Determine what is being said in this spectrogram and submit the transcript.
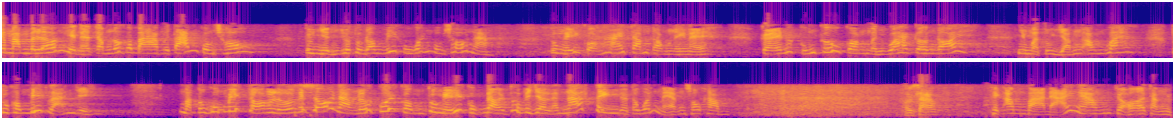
cái mâm lớn vậy nè, trong đó có 38 con số. Tôi nhìn vô tôi đâu biết con quánh con số nào. Tôi nghĩ còn 200 đồng này nè. Kệ nó cũng cứu con mình qua cơn đói. Nhưng mà tôi giận ông quá. Tôi không biết làm gì. Mà tôi cũng biết chọn lựa cái số nào nữa. Cuối cùng tôi nghĩ cuộc đời tôi bây giờ là nát tinh rồi tôi quánh mẹ con số không. Rồi sao? Thiệt ông bà đãi nghe ông. Trời ơi thằng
